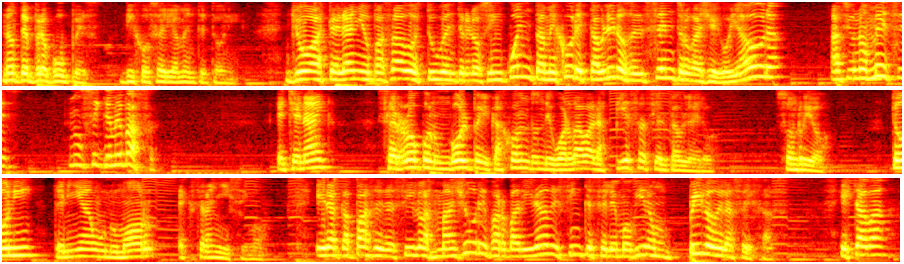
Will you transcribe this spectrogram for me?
no te preocupes, dijo seriamente Tony. Yo hasta el año pasado estuve entre los 50 mejores tableros del centro gallego y ahora, hace unos meses, no sé qué me pasa. Echenique cerró con un golpe el cajón donde guardaba las piezas y el tablero. Sonrió. Tony tenía un humor extrañísimo. Era capaz de decir las mayores barbaridades sin que se le moviera un pelo de las cejas. Estaba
